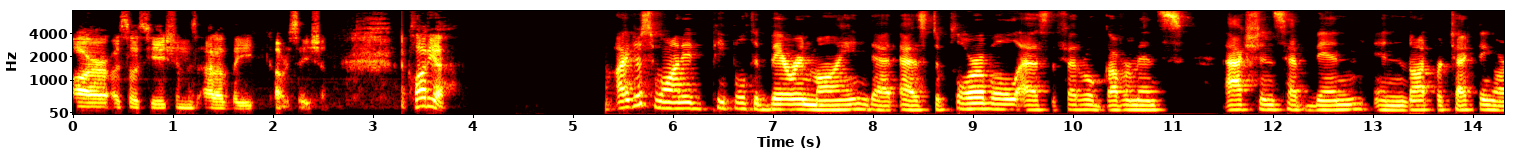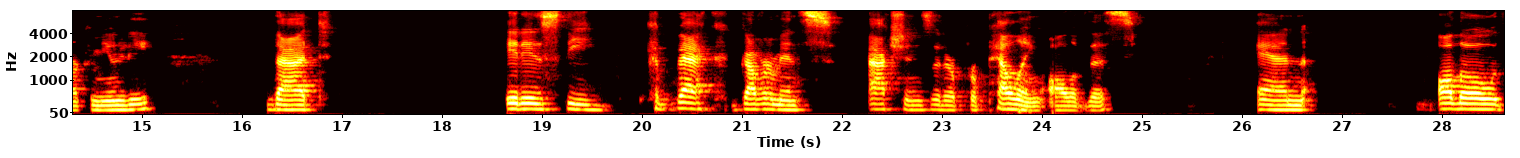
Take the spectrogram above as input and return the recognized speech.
our associations out of the conversation. Claudia. I just wanted people to bear in mind that as deplorable as the federal government's actions have been in not protecting our community, that it is the Quebec government's actions that are propelling all of this. And although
